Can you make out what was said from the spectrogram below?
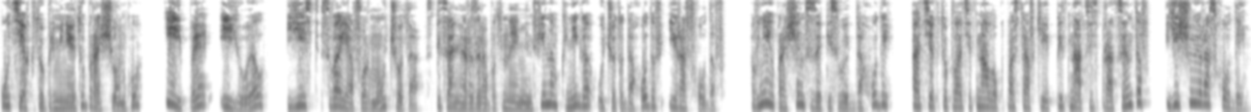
У тех, кто применяет упрощенку, и ИП, и ЮЛ, есть своя форма учета, специально разработанная Минфином книга учета доходов и расходов. В ней упрощенцы записывают доходы, а те, кто платит налог по ставке 15%, еще и расходы.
